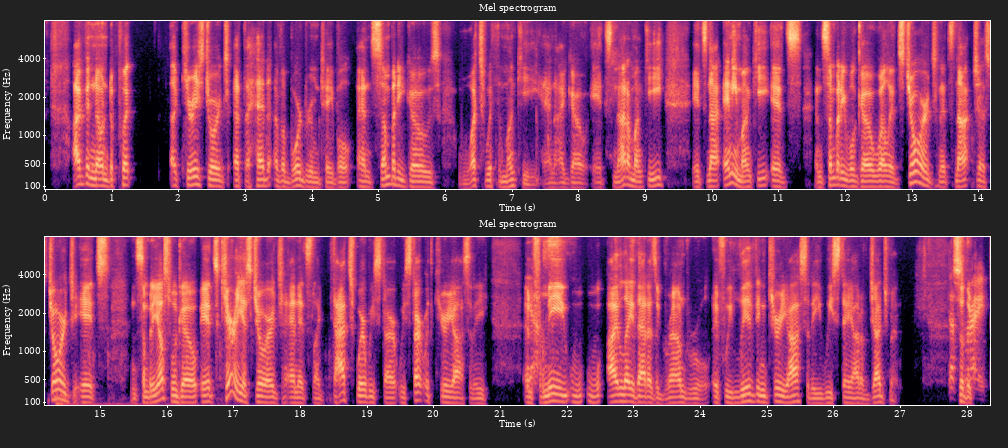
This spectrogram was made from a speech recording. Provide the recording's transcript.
I've been known to put a Curious George at the head of a boardroom table, and somebody goes, What's with the monkey? And I go, It's not a monkey. It's not any monkey. It's, and somebody will go, Well, it's George. And it's not just George. It's, and somebody else will go, It's Curious George. And it's like, that's where we start. We start with curiosity. And yes. for me, w- I lay that as a ground rule. If we live in curiosity, we stay out of judgment. That's so the, right.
